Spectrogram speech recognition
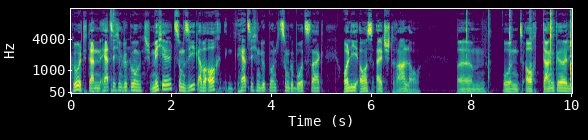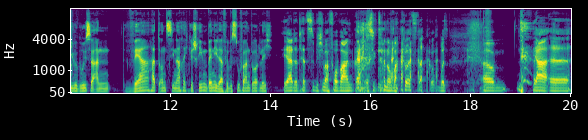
Gut, dann herzlichen Glückwunsch Michel zum Sieg, aber auch herzlichen Glückwunsch zum Geburtstag Olli aus Altstrahlau. Ähm, und auch danke, liebe Grüße an wer hat uns die Nachricht geschrieben? Benny, dafür bist du verantwortlich. Ja, das hättest du mich mal vorwarnen können, dass ich da noch mal kurz nachgucken muss. Ähm, ja, äh,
